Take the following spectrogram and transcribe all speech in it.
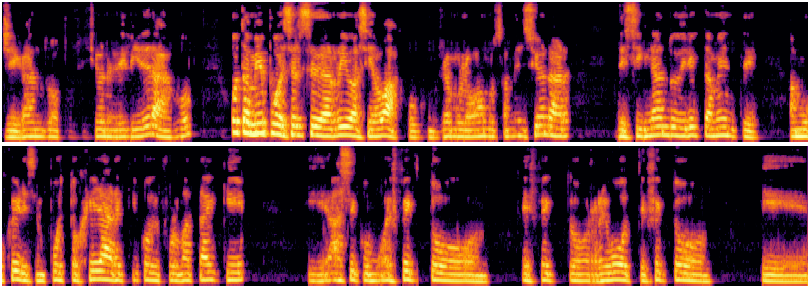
llegando a posiciones de liderazgo, o también puede hacerse de arriba hacia abajo, como ya lo vamos a mencionar, designando directamente a mujeres en puestos jerárquicos de forma tal que eh, hace como efecto, efecto rebote, efecto eh,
